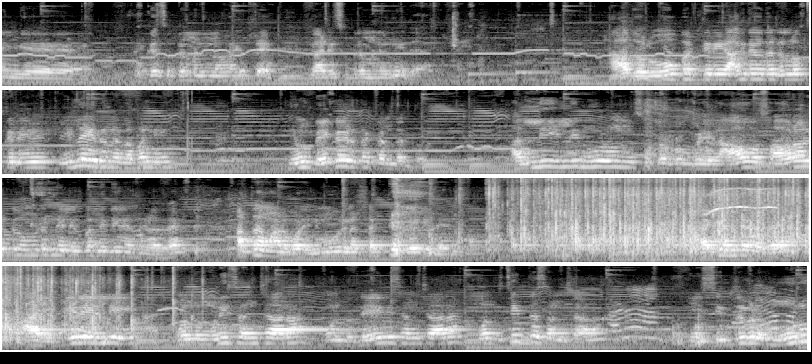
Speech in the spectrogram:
ನಿಮ್ಗೆ ಸುಬ್ರಹ್ಮಣ್ಯನೂ ಆಗುತ್ತೆ, ಗಾಡಿ ಸುಬ್ರಹ್ಮಣ್ಯನೂ ಇದೆ. ಆದವ್ರು ಹೋಗಿ ಬರ್ತೀರಿ, ಆಗದೆ ಹೋದ್ರಲ್ಲಿ ಹೋಗ್ತೀರಿ, ಇಲ್ಲೇ ಇದನ್ನೆಲ್ಲ ಬನ್ನಿ. ನೀವು ಬೇಕಾಗಿರ್ತಕ್ಕಂಥದ್ದು. ಅಲ್ಲಿ ಇಲ್ಲಿ ನೂರು ಒಂದು ಸುತ್ತ ಹೋಗ್ಬೇಡಿ. ನಾವು ಸಾವಿರಾರು ಕಿಲೋಮೀಟರ್ ಇಲ್ಲಿ ಬಂದಿದ್ದೀನಿ ಅಂತ ಹೇಳಿದ್ರೆ ಅರ್ಥ ಮಾಡ್ಕೊಳ್ಳಿ, ನಿಮ್ಮ ಊರಿನ ಶಕ್ತಿ ಹೇಗಿದೆ ಹೇಳಿದ್ರೆ, ಆ ಹೆಗ್ಗಿರೆಯಲ್ಲಿ ಒಂದು ಮುನಿ ಸಂಚಾರ, ಒಂದು ದೇವಿ ಸಂಚಾರ, ಒಂದು ಸಿದ್ಧ ಸಂಚಾರ. ಈ ಸಿದ್ಧಗಳು ಮೂರೂ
